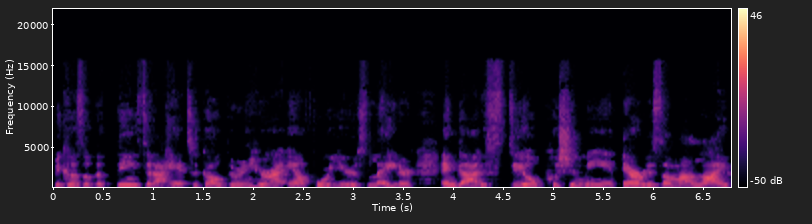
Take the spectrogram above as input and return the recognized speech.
because of the things that i had to go through. And here i am four years later and god is still pushing me in areas of my life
